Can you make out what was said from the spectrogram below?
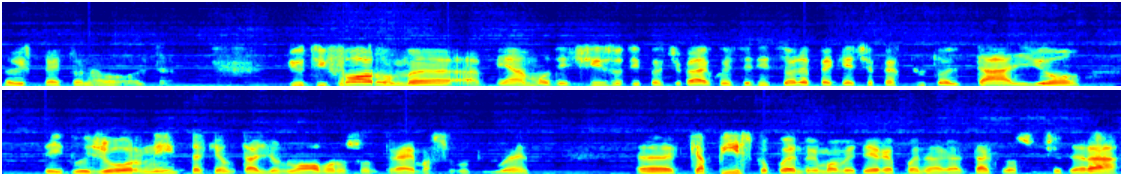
rispetto a una volta. Beauty Forum eh, abbiamo deciso di partecipare a questa edizione perché c'è per tutto il taglio dei due giorni, perché è un taglio nuovo, non sono tre ma sono due. Eh, capisco, poi andremo a vedere poi nella realtà cosa succederà,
